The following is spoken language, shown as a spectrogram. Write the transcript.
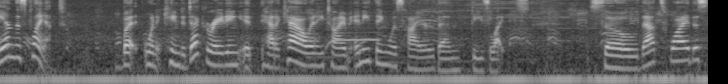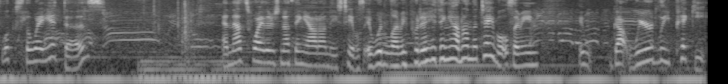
And this plant. But when it came to decorating, it had a cow anytime anything was higher than these lights. So that's why this looks the way it does. And that's why there's nothing out on these tables. It wouldn't let me put anything out on the tables. I mean, it got weirdly picky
